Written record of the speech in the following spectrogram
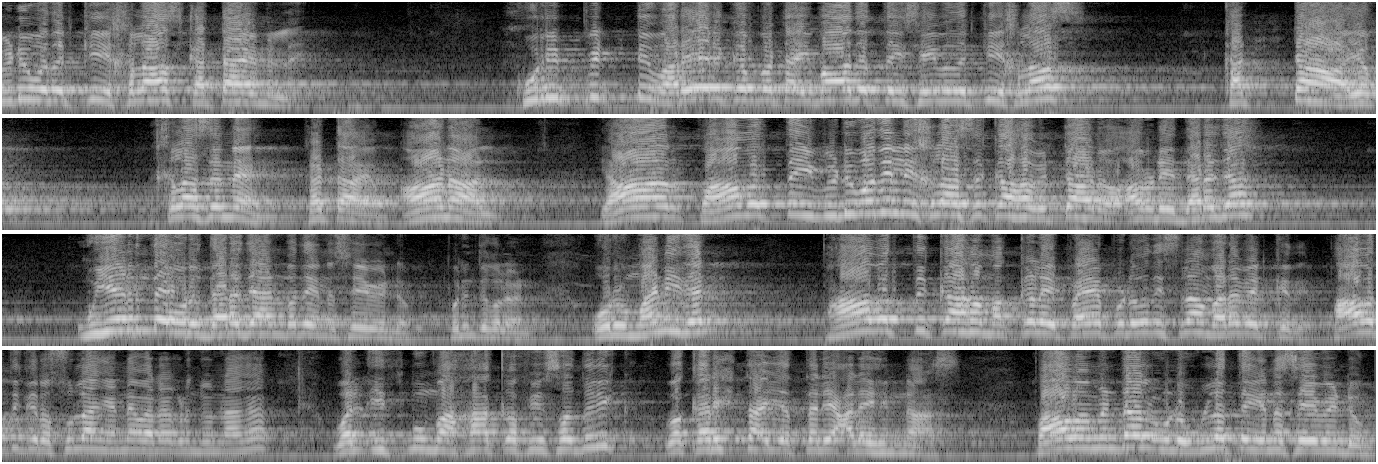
விடுவதற்கு இஹ்லாஸ் கட்டாயம் இல்லை குறிப்பிட்டு வரையறுக்கப்பட்ட ஐபாதத்தை செய்வதற்கு இஹ்லாஸ் கட்டாயம். இஹ்லாஸ் என்ன? கட்டாயம். ஆனால் யார் பாவத்தை விடுவதில் இஹ்லாஸுக்காக விட்டாரோ அவருடைய தரஜா? உயர்ந்த ஒரு தரஜா என்பதை என்ன செய்ய வேண்டும்? புரிந்து கொள்ள வேண்டும். ஒரு மனிதன் பாவத்துக்காக மக்களை பயப்படுவது இஸ்லாம் வரவேற்குது. பாவத்துக்கு ரசூலாங்க என்ன வரவேற்கணும் சொன்னாங்க? வல் இஸ்மு மஹா கஃபி சத்ரிக் வ கரிஹ்தா யத்தலி அலைஹின் நாஸ். பாவம் என்றால் உன் உள்ளத்தை என்ன செய்ய வேண்டும்?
